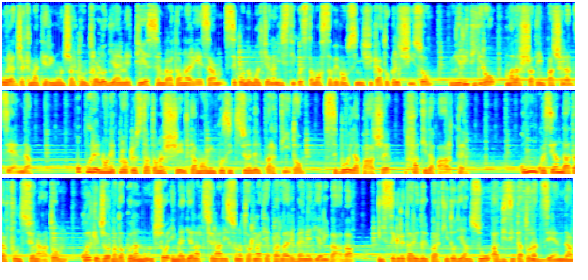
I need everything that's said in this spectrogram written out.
Ora Jack Ma che rinuncia al controllo di ANT è sembrata una resa. Secondo molti analisti questa mossa aveva un significato preciso. Mi ritiro, ma lasciate in pace l'azienda. Oppure non è proprio stata una scelta, ma un'imposizione del partito. Se vuoi la pace, fatti da parte. Comunque sia andata ha funzionato. Qualche giorno dopo l'annuncio i media nazionali sono tornati a parlare bene di Alibaba. Il segretario del partito di Ansu ha visitato l'azienda,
